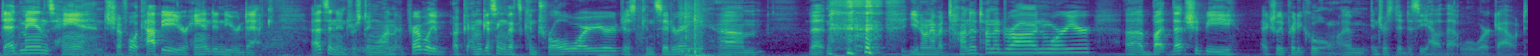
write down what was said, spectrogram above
Dead Man's Hand. Shuffle a copy of your hand into your deck. That's an interesting one. Probably, I'm guessing that's Control Warrior, just considering um, that you don't have a ton, a ton of draw in Warrior. Uh, but that should be actually pretty cool. I'm interested to see how that will work out.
